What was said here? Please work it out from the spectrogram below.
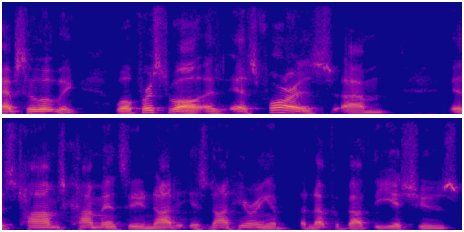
Absolutely. Well, first of all, as, as far as um, as Tom's comments that he not is not hearing enough about the issues,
